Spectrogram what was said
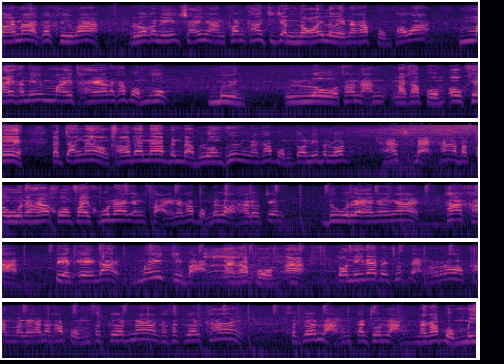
น้อยมากก็คือว่ารถคันนี้ใช้งานค่อนข้างที่จะน้อยเลยนะครับผมเพราะว่าไมค์คันนี้ไมค์แท้นะครับผม 60,000 โลเท่านั้นนะครับผมโอเค กระจังหน้าของเขาด้านหน้าเป็นแบบรวงพึ่งนะครับผมตัวนี้เป็นรถแฮชแบ็ก5ประตูนะฮะโคมไฟคู่หน้ายังใสนะครับผมเป็นหลอดฮาโลเจน ดูแลง่าย ๆ ถ้าขาดเปลี่ยนเองได้ไม่กี่บาทนะครับผมอะ ตัวนี้ได้เป็นชุดแต่งรอบคันมาแล้วนะครับผมสเกิร์ตหน้ากับสเกิร์ตข้าง สเกิร์ตหลังกันชนหลังนะครับผมมี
